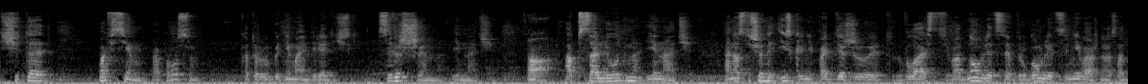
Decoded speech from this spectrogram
считает по всем вопросам, которые мы поднимаем периодически, совершенно иначе. А, Абсолютно иначе. Она совершенно искренне поддерживает власть в одном лице, в другом лице, неважно, од-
